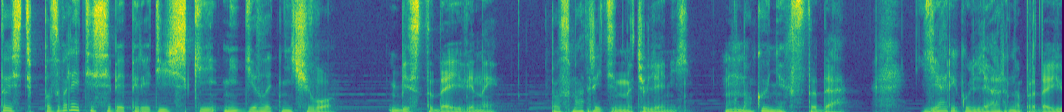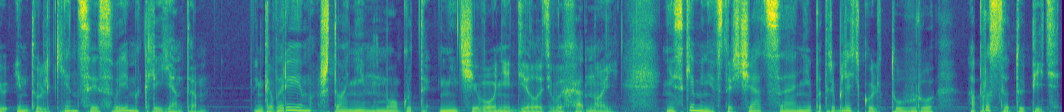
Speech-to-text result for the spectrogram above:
То есть позволяйте себе периодически не делать ничего, без стыда и вины. Посмотрите на тюленей. Много у них стыда. Я регулярно продаю индульгенции своим клиентам. Говорю им, что они могут ничего не делать в выходной, ни с кем не встречаться, не потреблять культуру, а просто тупить.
